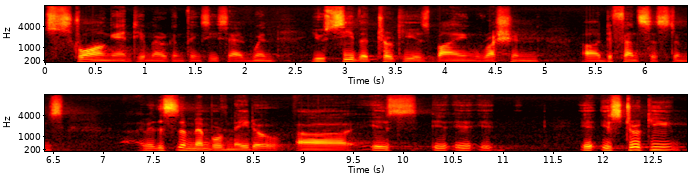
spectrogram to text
strong anti American things he said when you see that Turkey is buying Russian uh, defense systems. I mean, this is a member of NATO. Uh, is, is, is, Turkey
